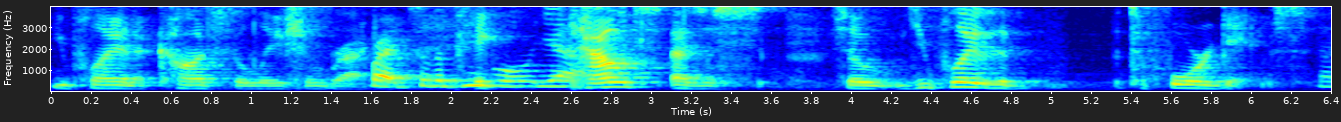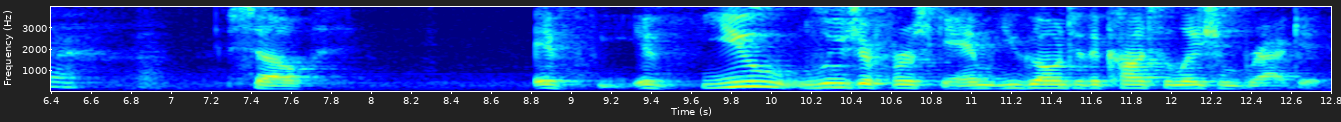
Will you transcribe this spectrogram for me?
you play in a constellation bracket. Right, so the people, yes. counts as a So you play to the to four games. So if if you lose your first game, you go into the consolation bracket.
